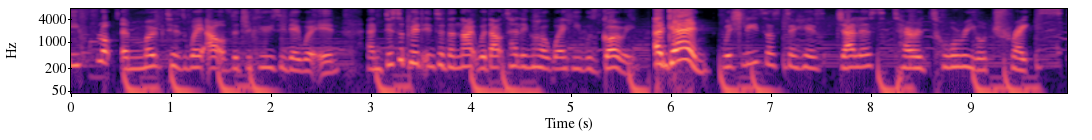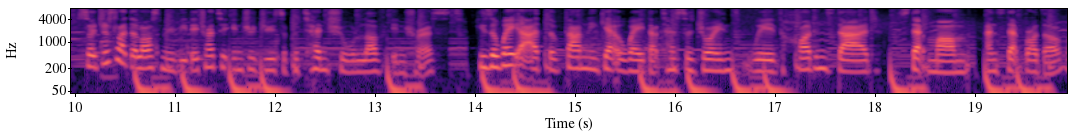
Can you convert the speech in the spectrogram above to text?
he flopped and moped his way out of the jacuzzi they were in and disappeared into the night without telling her where he was going. Again! Which leads us to his jealous, territorial traits. So, just like the last movie, they tried to introduce a potential love interest. He's a waiter at the family getaway that Tessa joined with Hardin's dad, stepmom, and stepbrother.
